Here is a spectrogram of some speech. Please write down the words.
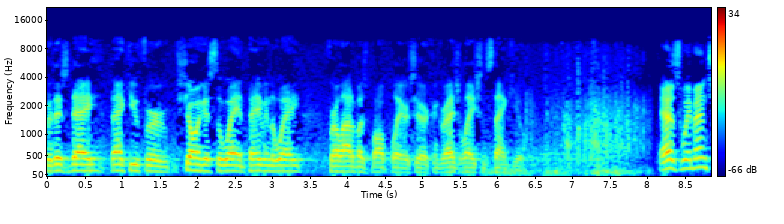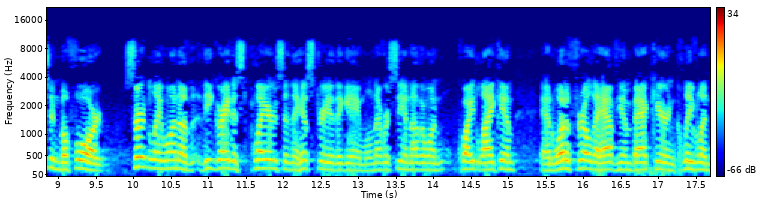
for this day. Thank you for showing us the way and paving the way for a lot of us ball players here. Congratulations. Thank you. As we mentioned before, certainly one of the greatest players in the history of the game. We'll never see another one quite like him. And what a thrill to have him back here in Cleveland.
